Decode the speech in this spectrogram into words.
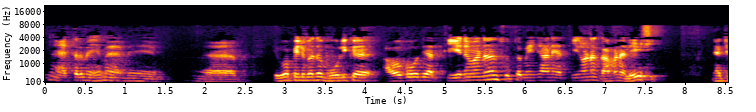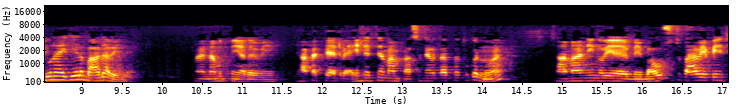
නෑ ඇත්තටම එහෙම මේ ඒව පිළිබඳ මූලික අවබෝධයක් තියෙනවා නම් සුත්තමේ ඥානයක් තියෙනවා නම් ගමන ලේසි. නැති උනායි කියලා බාධා වෙන්නේ නැහැ. නමුත් මේ අර මේ යහපැත්තට ඇහෙන්නේ නැත්නම් මම ප්‍රශ්න නැවතත් අතු කරනවා. සාමාන්‍යයෙන් ඔය මේ බෞද්ධ භාවයේ පිණිස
